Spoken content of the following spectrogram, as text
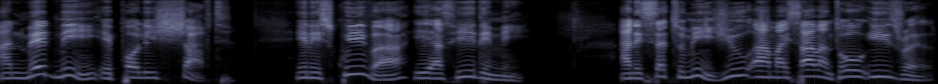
and made me a polished shaft. In his quiver, he has hidden me. And he said to me, You are my servant, O Israel,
